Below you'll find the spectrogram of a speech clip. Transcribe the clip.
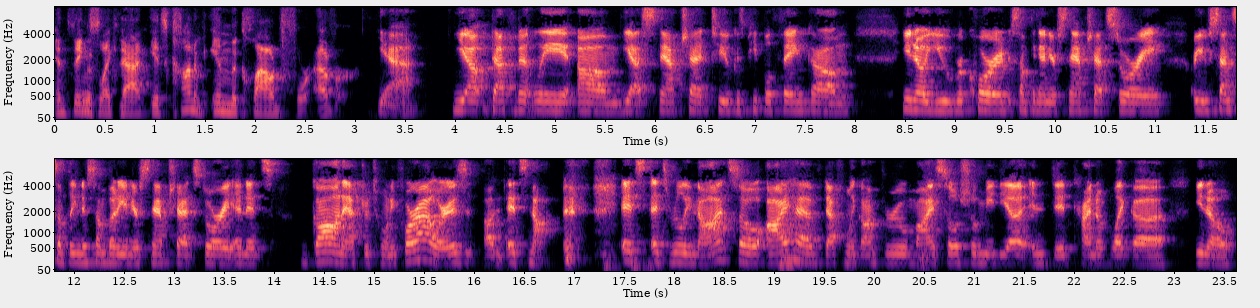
and things like that, it's kind of in the cloud forever. Yeah. Yep, definitely. Um, yeah, Snapchat too, because people think, um, you know, you record something on your Snapchat story or you send something to somebody in your Snapchat story and it's gone after 24 hours. Uh, it's not. it's it's really not. So I have definitely gone through my social media and did kind of like a, you know,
